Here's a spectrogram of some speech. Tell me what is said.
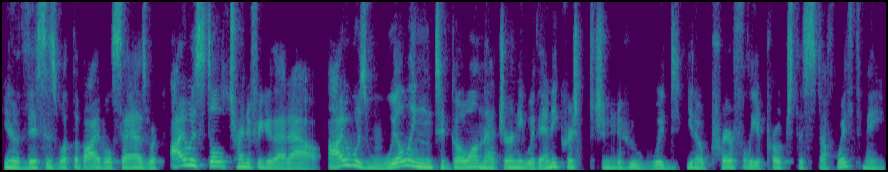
you know, this is what the Bible says. Where I was still trying to figure that out. I was willing to go on that journey with any Christian who would, you know, prayerfully approach this stuff with me.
